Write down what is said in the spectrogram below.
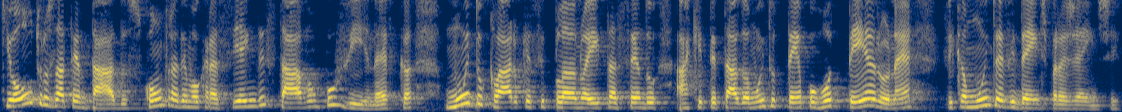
que outros atentados contra a democracia ainda estavam por vir, né? Fica muito claro que esse plano aí está sendo arquitetado há muito tempo, o roteiro, né? Fica muito evidente para gente.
